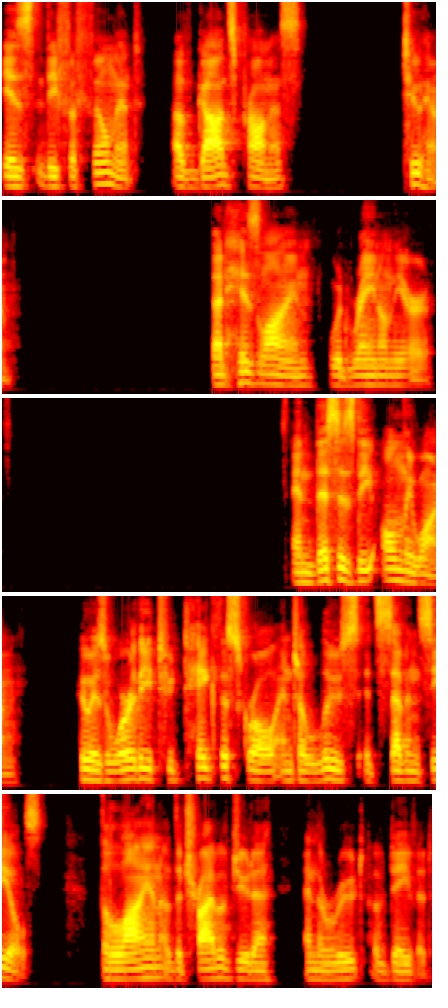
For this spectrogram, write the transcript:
is the fulfillment of God's promise to him. that his line would reign on the earth. And this is the only one who is worthy to take the scroll and to loose its seven seals, the lion of the tribe of Judah and the root of David.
